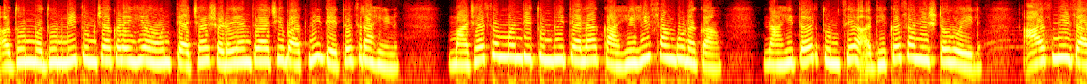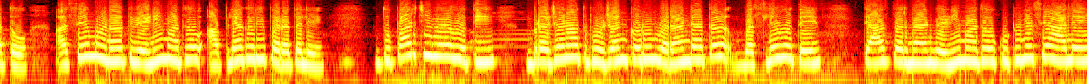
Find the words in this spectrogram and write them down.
अधूनमधून मी तुमच्याकडे येऊन त्याच्या षडयंत्राची बातमी देतच राहीन. माझ्या संबंधी तुम्ही त्याला काहीही सांगू नका. नाहीतर तुमचे अधिकच अनिष्ट होईल. आज मी जातो असे म्हणत वेणी माधव आपल्या घरी परतले. दुपारची वेळ होती. ब्रजनात भोजन करून वरांड्यात बसले होते. त्याच दरम्यान वेणी माधव कुठून असे आले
